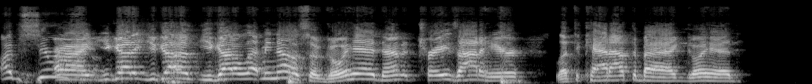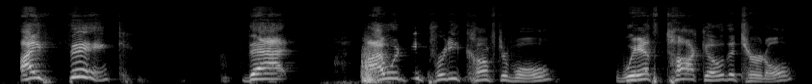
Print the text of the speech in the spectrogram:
I'm serious. All right, you got to you got to you got to let me know. So go ahead. Now that Trey's out of here, let the cat out the bag. Go ahead. I think that I would be pretty comfortable with Taco the turtle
